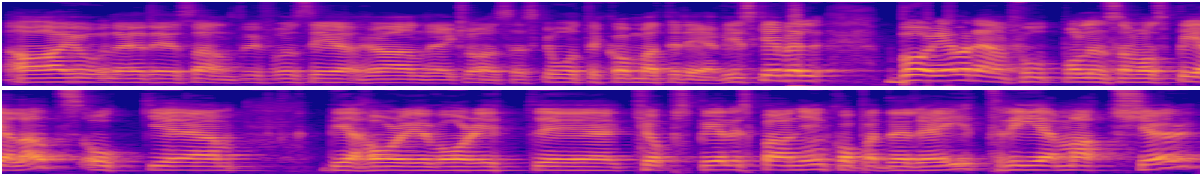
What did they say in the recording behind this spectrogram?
Ja, jo, nej, det är sant. Vi får se hur han klarar sig. Jag ska återkomma till det. Vi ska väl börja med den fotbollen som har spelats och eh, det har ju varit eh, cupspel i Spanien, Copa del Rey, tre matcher.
